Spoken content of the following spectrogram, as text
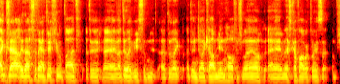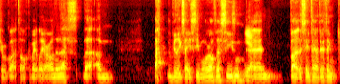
Exactly, that's the thing. I do feel bad. I do. Um, I do like me some. I do like. I do enjoy Calem Nieuwenhof as well. Um, there's a couple other players that I'm sure we're going to talk about later on in this that I'm, I'm really excited to see more of this season. Yeah. Um, but at the same time, I do think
